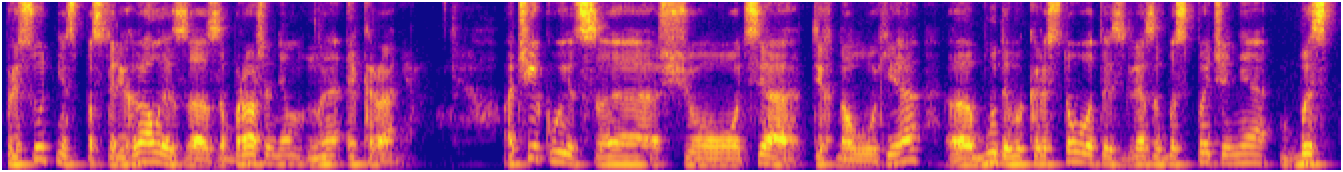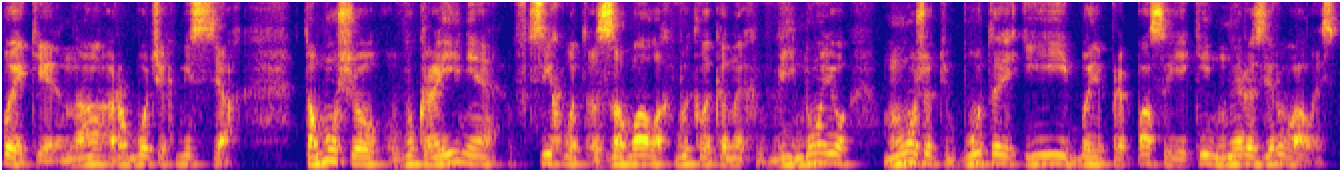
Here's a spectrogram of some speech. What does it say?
присутні спостерігали за зображенням на екрані. Очікується, що ця технологія е, буде використовуватись для забезпечення безпеки на робочих місцях. Тому що в Україні в цих от завалах, викликаних війною, можуть бути і боєприпаси, які не розірвались,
